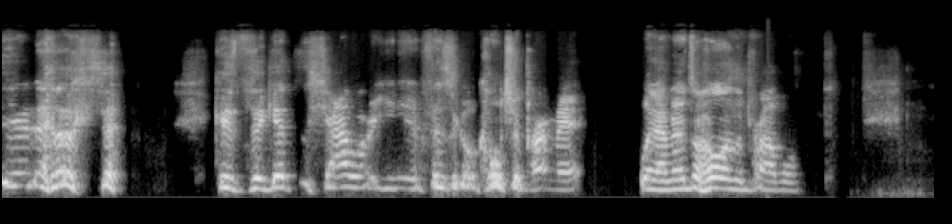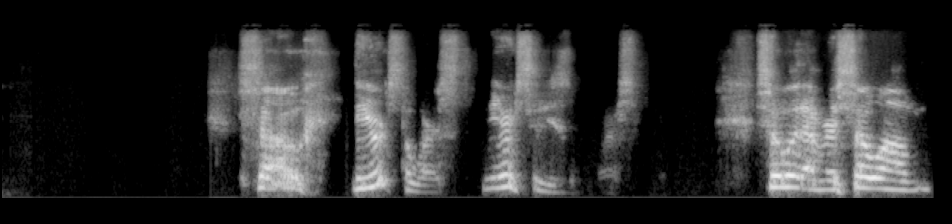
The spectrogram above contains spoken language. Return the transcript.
You know, because to get the shower, you need a physical culture permit whatever. That's a whole other problem. So New York's the worst. New York City's the worst. So whatever. So um,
